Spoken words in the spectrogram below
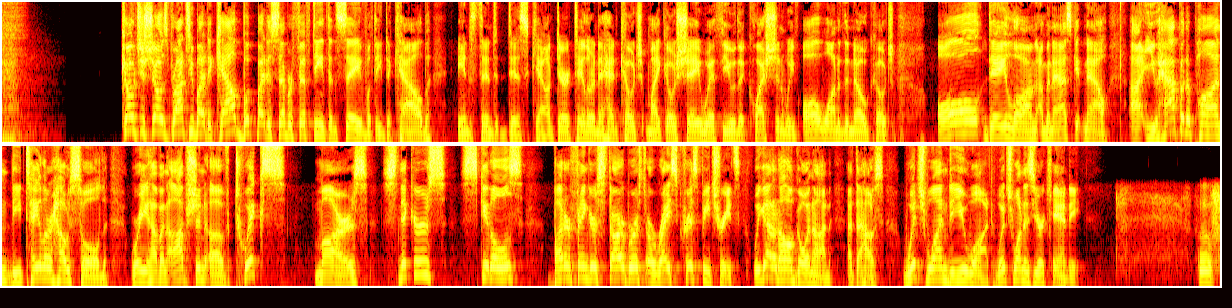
Coaches Show is brought to you by DeKalb. Book by December 15th and save with the DeKalb instant discount. Derek Taylor and the head coach Mike O'Shea with you. The question we've all wanted to know, coach, all day long. I'm going to ask it now. Uh, you happen upon the Taylor household where you have an option of Twix, Mars, Snickers, Skittles, Butterfinger, Starburst, or Rice Krispie treats. We got it all going on at the house. Which one do you want? Which one is your candy? Oof.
